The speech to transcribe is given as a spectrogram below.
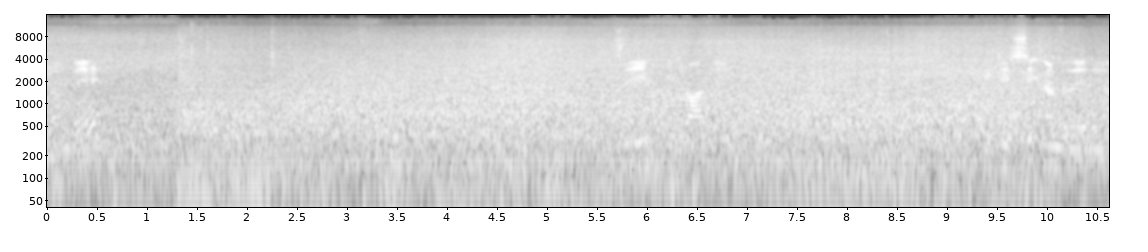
Down there. See, he's right there. He's just sitting under there now.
